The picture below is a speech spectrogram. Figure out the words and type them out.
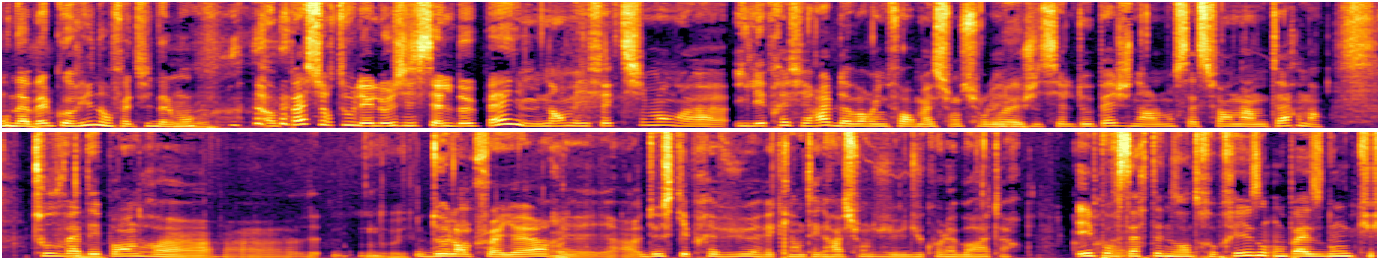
on appelle Corinne en fait finalement. Alors, pas sur tous les logiciels de paye, mais non, mais effectivement, euh, il est préférable d'avoir une formation sur les Ouais. logiciels de paye. Généralement, ça se fait en interne. Tout va Mhm. dépendre euh, Oui. de l'employeur Oui. et euh, de ce qui est prévu avec l'intégration du, du collaborateur. Et pour certaines entreprises, on passe donc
